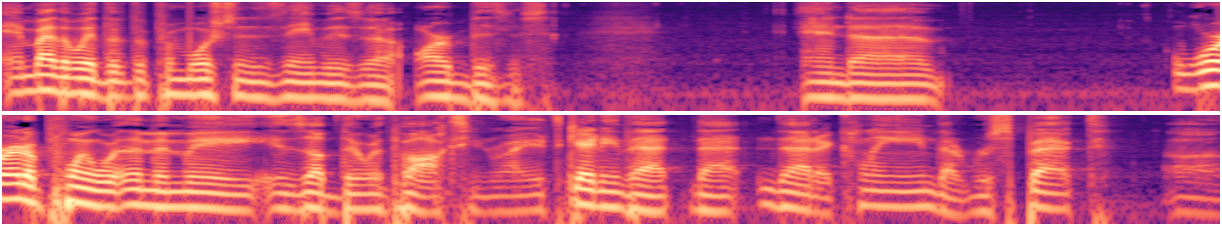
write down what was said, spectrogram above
and by the way, the, the promotion's name is uh, Our Business. And uh, we're at a point where MMA is up there with boxing, right? It's getting that that that acclaim, that respect. Uh,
